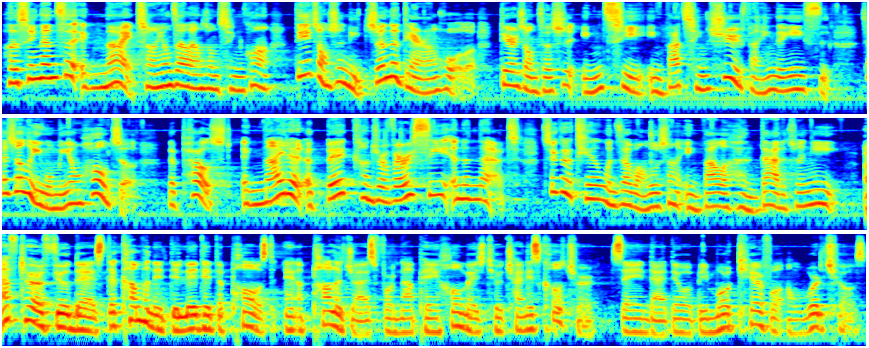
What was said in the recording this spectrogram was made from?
核心单字 ignite 常用在两种情况，第一种是你真的点燃火了，第二种则是引起、引发情绪反应的意思。在这里，我们用后者。The post ignited a big controversy in the net。这个贴文在网络上引发了很大的争议。After a few days, the company deleted the post and apologized for not paying homage to Chinese culture, saying that they will be more careful on word choice.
